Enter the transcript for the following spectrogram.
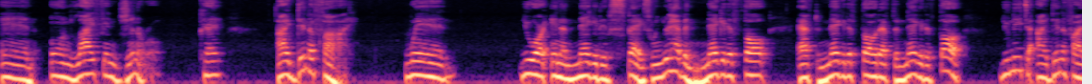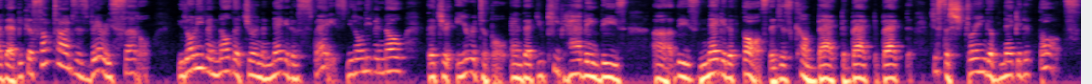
and on life in general. Okay? Identify when you are in a negative space, when you're having negative thought after negative thought after negative thought, you need to identify that because sometimes it's very subtle. You don't even know that you're in a negative space. You don't even know that you're irritable and that you keep having these uh, these negative thoughts that just come back to back to back, to, just a string of negative thoughts.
